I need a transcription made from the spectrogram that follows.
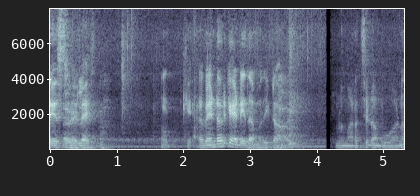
ടേസ്റ്റ്. അല്ലേ? ഓക്കെ വേണ്ടവർക്ക് ആഡ് ചെയ്താൽ മതി കേട്ടോ നമ്മൾ മറച്ചിടാൻ പോവാണ്.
